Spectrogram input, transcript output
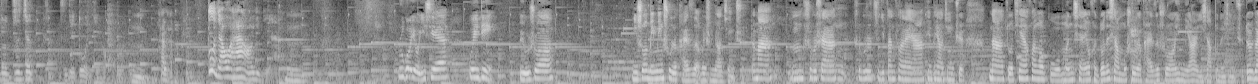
我就直接自己跺脚，嗯，害不害怕？跺脚我还好一点。嗯，如果有一些规定，比如说，你说明明竖着牌子，为什么要进去，对吗？嗯，是不是啊？嗯是不是自己犯错了呀？偏偏要进去？那昨天欢乐谷门前有很多的项目竖着牌子说一米二以下不能进去，对不对？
